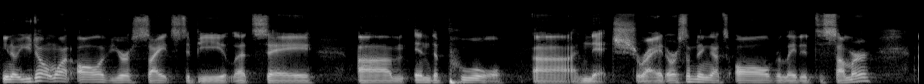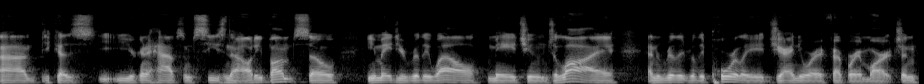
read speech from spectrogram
you know you don't want all of your sites to be, let's say, um, in the pool uh, niche, right? Or something that's all related to summer um, because you're going to have some seasonality bumps. So you may do really well May, June, July, and really, really poorly January, February, March. And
